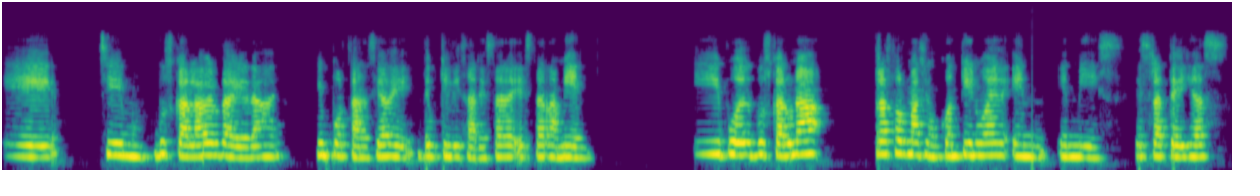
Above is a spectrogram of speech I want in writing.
eh, sin buscar la verdadera importancia de, utilizar esta, esta, herramienta. Y pues buscar una transformación continua en, mis estrategias,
